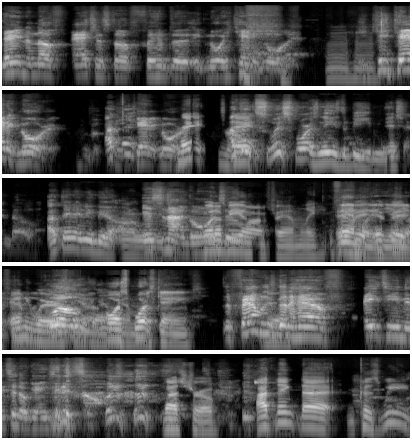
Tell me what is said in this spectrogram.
there ain't enough action stuff for him to ignore. He can't ignore it. Mhm. He, he can't ignore it. I he think- can't ignore it. They, I think Switch Sports needs to be mentioned though. I think it need to be an honorable. It's mention. not going it'll to. be on family. If Family, it- if yeah, it- yeah, family. Anywhere. Well- it'll be on Or family. sports games. the family's Yeah. going to have 18 Nintendo games in it. So That's true. I think that because we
